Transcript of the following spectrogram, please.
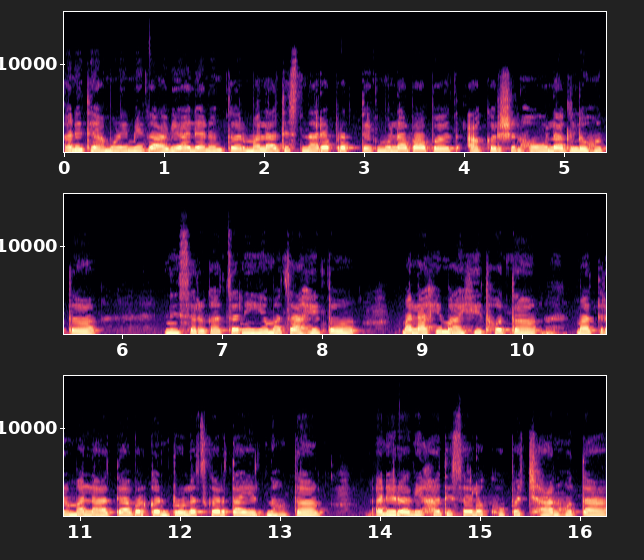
आणि त्यामुळे मी गावी आल्यानंतर मला दिसणाऱ्या प्रत्येक मुलाबाबत आकर्षण होऊ लागलं होतं. निसर्गाचा नियमच आहे तो. मलाही माहीत होतं. मात्र मला त्यावर कंट्रोलच करता येत नव्हतं. आणि रवी हा दिसायला खूपच छान होता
